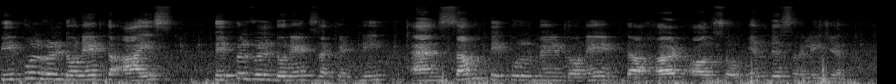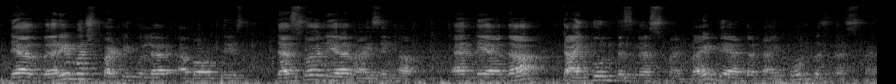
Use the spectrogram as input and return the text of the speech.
people will donate the eyes, people will donate the kidney and some people may donate the heart also in this religion. They are very much particular about this. That's why they are rising up. And they are the tycoon businessmen, right? They are the tycoon businessmen.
